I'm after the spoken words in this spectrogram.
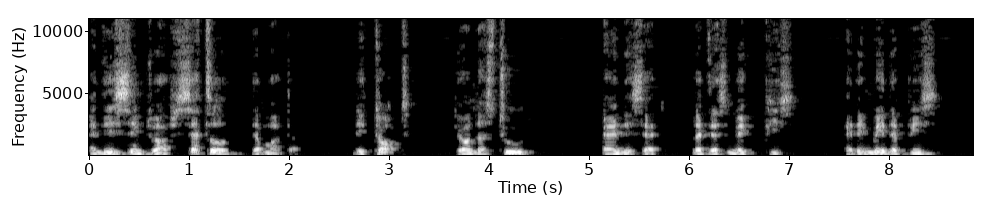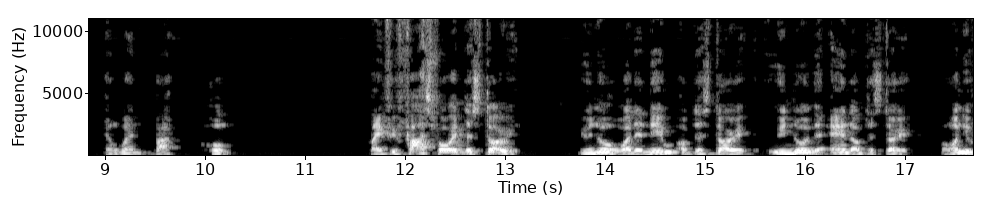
And this seemed to have settled the matter. They talked, they understood, and they said, let us make peace. And they made the peace and went back home. But if you fast forward the story, you know what the name of the story, you know the end of the story. But when you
